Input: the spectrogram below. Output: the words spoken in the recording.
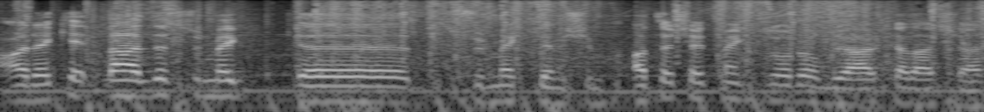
hareketli halde sürmek e, sürmek demişim. Ateş etmek zor oluyor arkadaşlar.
